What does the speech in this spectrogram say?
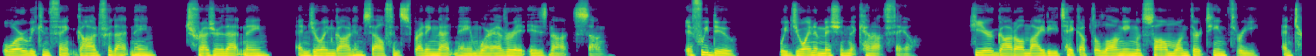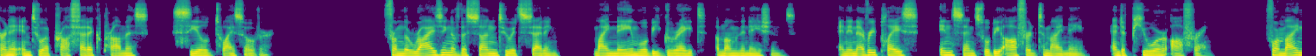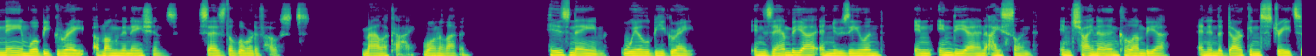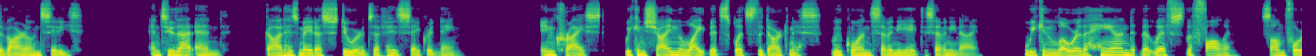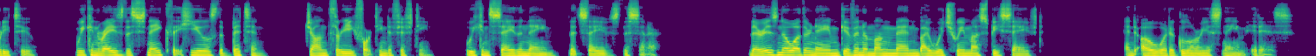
Or we can thank God for that name, treasure that name, and join God Himself in spreading that name wherever it is not sung. If we do, we join a mission that cannot fail. Hear God Almighty take up the longing of Psalm 113.3 and turn it into a prophetic promise sealed twice over. From the rising of the sun to its setting, my name will be great among the nations, and in every place incense will be offered to my name and a pure offering. For my name will be great among the nations, says the Lord of hosts. Malachi 111. His name will be great. In Zambia and New Zealand, in India and Iceland, in China and Colombia, and in the darkened streets of our own cities. And to that end, God has made us stewards of his sacred name. In Christ, we can shine the light that splits the darkness. Luke 1, 78 to 79. We can lower the hand that lifts the fallen. Psalm 42. We can raise the snake that heals the bitten. John 3, 14 to 15. We can say the name that saves the sinner. There is no other name given among men by which we must be saved. And oh, what a glorious name it is.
